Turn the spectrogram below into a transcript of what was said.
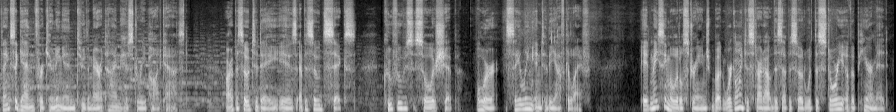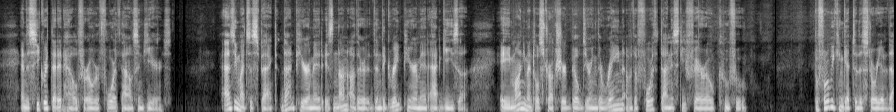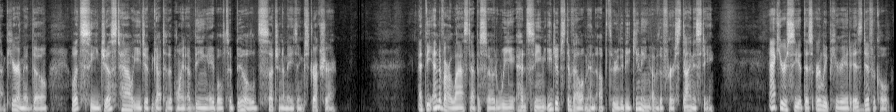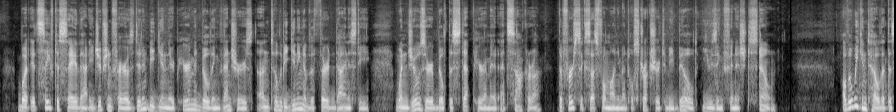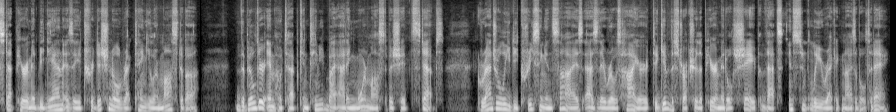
Thanks again for tuning in to the Maritime History Podcast. Our episode today is episode 6 Khufu's Solar Ship, or Sailing into the Afterlife. It may seem a little strange, but we're going to start out this episode with the story of a pyramid and the secret that it held for over 4,000 years. As you might suspect, that pyramid is none other than the Great Pyramid at Giza, a monumental structure built during the reign of the 4th dynasty pharaoh Khufu. Before we can get to the story of that pyramid, though, let's see just how Egypt got to the point of being able to build such an amazing structure. At the end of our last episode, we had seen Egypt's development up through the beginning of the First Dynasty. Accuracy at this early period is difficult, but it's safe to say that Egyptian pharaohs didn't begin their pyramid building ventures until the beginning of the Third Dynasty, when Djoser built the Step Pyramid at Saqqara, the first successful monumental structure to be built using finished stone. Although we can tell that the step pyramid began as a traditional rectangular mastaba, the builder Imhotep continued by adding more mastaba shaped steps, gradually decreasing in size as they rose higher to give the structure the pyramidal shape that's instantly recognizable today.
